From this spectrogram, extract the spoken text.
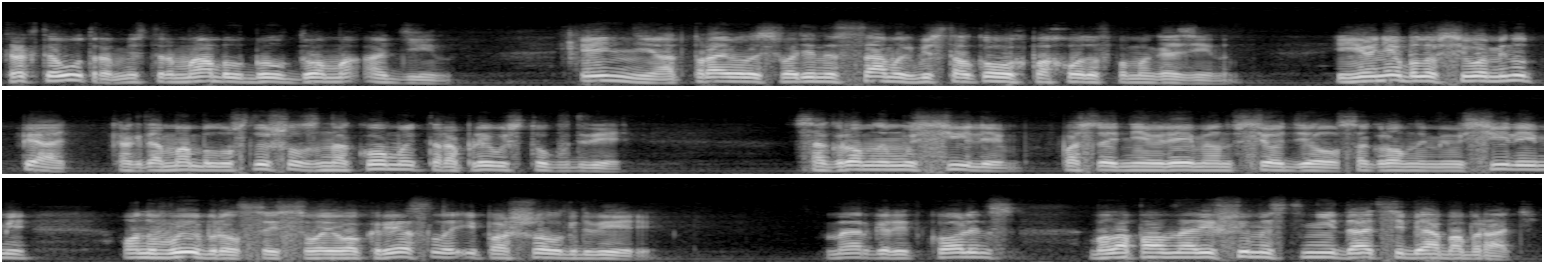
Как-то утром мистер Мабл был дома один. Энни отправилась в один из самых бестолковых походов по магазинам. Ее не было всего минут пять, когда Мабл услышал знакомый торопливый стук в дверь. С огромным усилием, в последнее время он все делал с огромными усилиями, он выбрался из своего кресла и пошел к двери. Маргарет Коллинз была полна решимости не дать себя обобрать.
